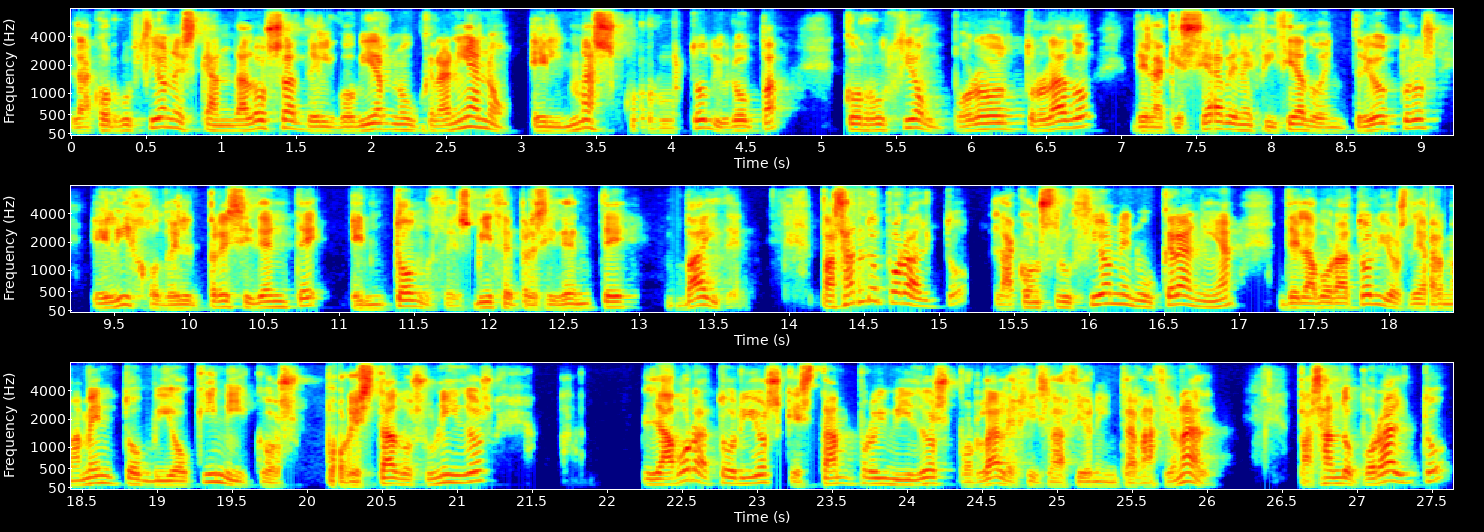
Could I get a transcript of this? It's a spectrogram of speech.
la corrupción escandalosa del gobierno ucraniano, el más corrupto de Europa, corrupción, por otro lado, de la que se ha beneficiado, entre otros, el hijo del presidente, entonces vicepresidente Biden. Pasando por alto la construcción en Ucrania de laboratorios de armamento bioquímicos por Estados Unidos, laboratorios que están prohibidos por la legislación internacional pasando por alto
